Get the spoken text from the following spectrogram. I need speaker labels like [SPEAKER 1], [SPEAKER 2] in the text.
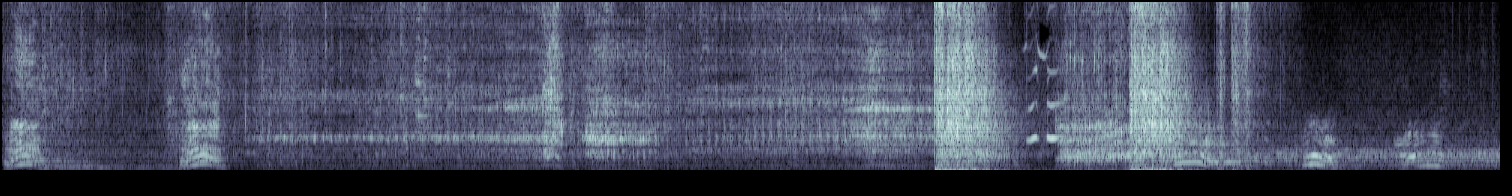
[SPEAKER 1] Oh,
[SPEAKER 2] I'm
